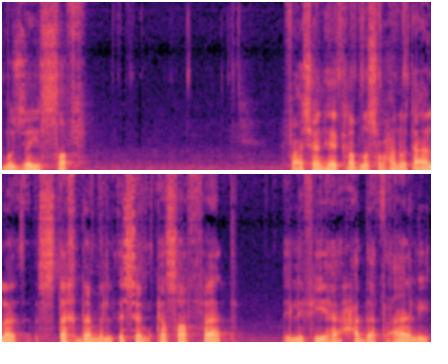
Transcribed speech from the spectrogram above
مش زي الصف. فعشان هيك ربنا سبحانه وتعالى استخدم الاسم كصفات اللي فيها حدث عالي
